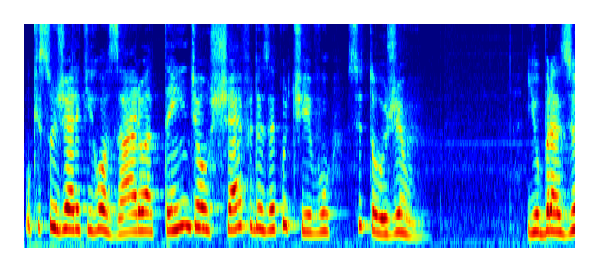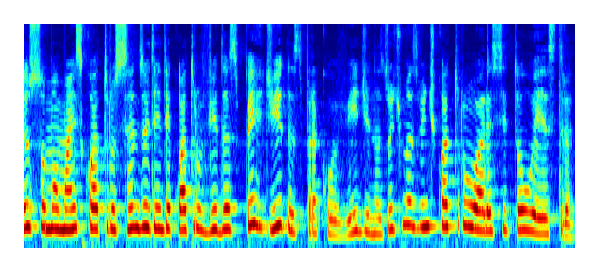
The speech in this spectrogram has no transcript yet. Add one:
o que sugere que Rosário atende ao chefe do executivo, citou o G1. E o Brasil somou mais 484 vidas perdidas para a Covid nas últimas 24 horas, citou o Extra.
